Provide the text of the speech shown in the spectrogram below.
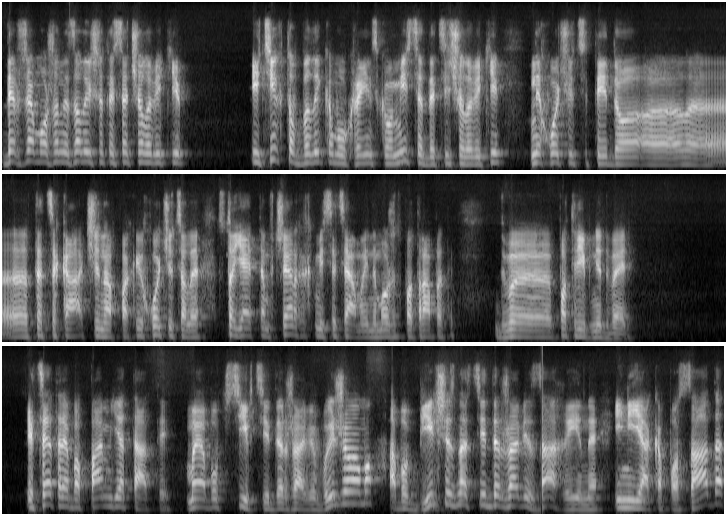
де вже може не залишитися чоловіків, і ті, хто в великому українському місті, де ці чоловіки не хочуть йти до е, ТЦК чи навпаки, хочуть, але стоять там в чергах місяцями і не можуть потрапити в е, потрібні двері. І це треба пам'ятати. Ми або всі в цій державі виживемо, або більшість з нас в цій державі загине. І ніяка посада,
